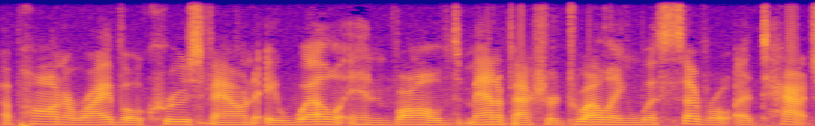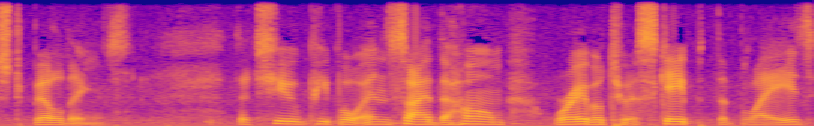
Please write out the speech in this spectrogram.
Upon arrival, crews found a well involved manufactured dwelling with several attached buildings. The two people inside the home were able to escape the blaze.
